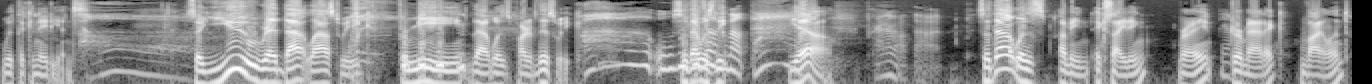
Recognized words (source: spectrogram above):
with the canadians Oh. so you read that last week for me that was part of this week Oh, well, we So that was talk the- about that. yeah forgot about that. So that was, I mean, exciting, right? Yeah. Dramatic, violent.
